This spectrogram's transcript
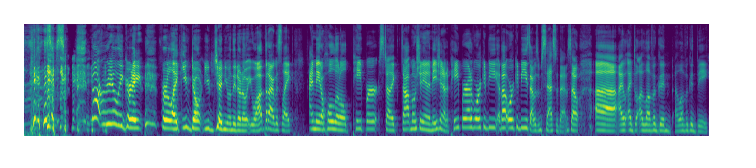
not really great for like you don't you genuinely don't know what you want." But I was like I made a whole little paper, st- like stop motion animation out of paper out of orchid bee about orchid bees. I was obsessed with them. So uh, I, I I love a good I love a good bee.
